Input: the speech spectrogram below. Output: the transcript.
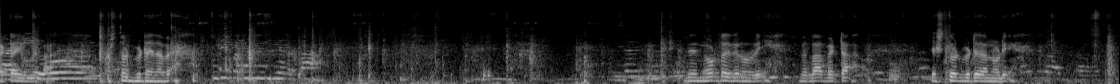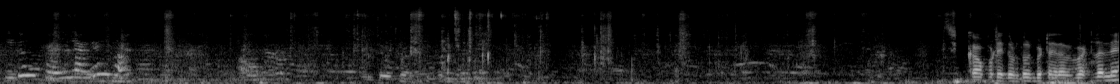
ಬೆಟ್ಟ ಇವೆಲ್ಲ. ಅಷ್ಟು ದೊಡ್ಡ ಬೆಟ್ಟ ಇದ್ದಾವೆ ಇದೇ ನೋಡ್ತಾ ಇದ್ದೀರ ನೋಡಿ, ಇವೆಲ್ಲ ಬೆಟ್ಟ. ಎಷ್ಟು ದೊಡ್ಡ ಬೆಟ್ಟ ನೋಡಿ. ಸಿಕ್ಕಾಪಟ್ಟೆ ದೊಡ್ಡ ದೊಡ್ಡ ಬೆಟ್ಟ ಇದಾವೆ. ಬೆಟ್ಟದಲ್ಲೇ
